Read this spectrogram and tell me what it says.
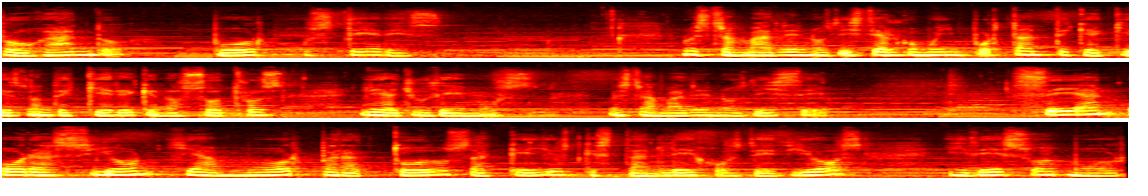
rogando por ustedes. Nuestra madre nos dice algo muy importante que aquí es donde quiere que nosotros le ayudemos. Nuestra madre nos dice, sean oración y amor para todos aquellos que están lejos de Dios y de su amor.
